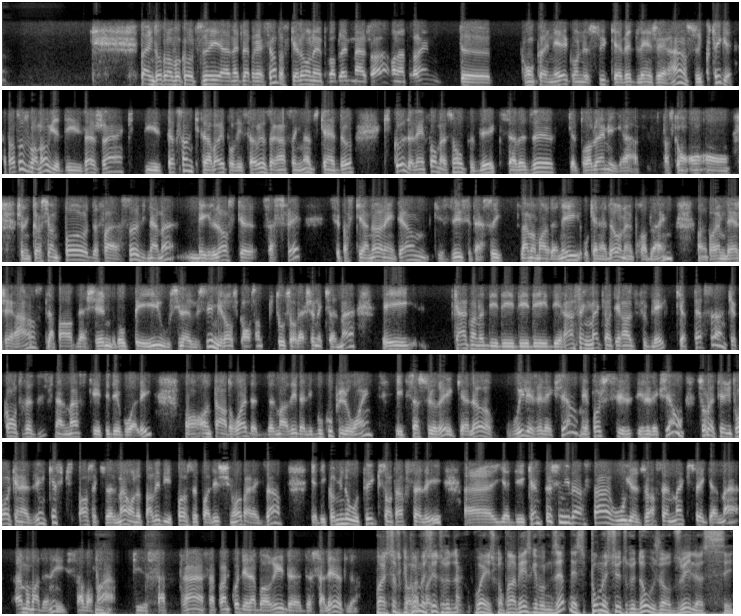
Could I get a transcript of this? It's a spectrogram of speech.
Ben, nous autres, on va continuer à mettre la pression parce que là, on a un problème majeur. On a un problème de qu'on connaît, qu'on a su qu'il y avait de l'ingérence. Écoutez, à partir du moment où il y a des agents, des personnes qui travaillent pour les services de renseignement du Canada qui coulent de l'information au public, ça veut dire que le problème est grave. Parce qu'on, je ne cautionne pas de faire ça, évidemment, mais lorsque ça se fait, c'est parce qu'il y en a à l'interne qui se disent c'est assez. à un moment donné, au Canada, on a un problème. On a un problème d'ingérence de la part de la Chine, d'autres pays, aussi la Russie, mais là, on se concentre plutôt sur la Chine actuellement. Et quand on a des, des, des, des, renseignements qui ont été rendus publics, qu'il n'y a personne qui a contredit finalement ce qui a été dévoilé, on, est en droit de, demander d'aller beaucoup plus loin et de s'assurer que là, oui, les élections, mais pas juste les élections, sur le territoire canadien, qu'est-ce qui se passe actuellement? On a parlé des postes de police chinois, par exemple. Il y a des communautés qui sont harcelées. Euh, il y a des campus universitaires où il y a du harcèlement qui se fait également. À un moment donné, ça va faire. Puis ça prend, ça prend de quoi d'élaborer de, de solide, là. Ouais, sauf que pour M. Trudeau, oui, je comprends bien ce que vous me dites, mais pour M. Trudeau aujourd'hui, là, c'est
